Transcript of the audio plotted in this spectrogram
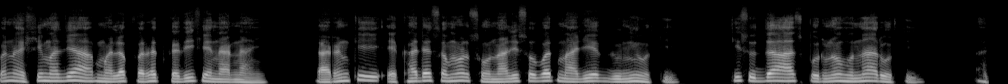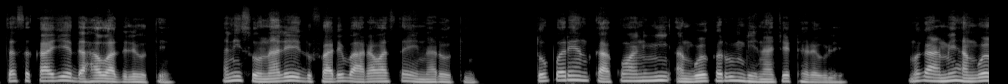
पण अशी मजा मला परत कधीच येणार नाही. कारण की एखाद्यासमोर सोनालीसोबत माझी एक जुनी होती. ती सुद्धा आज पूर्ण होणार होती. आता सकाळचे दहा वाजले होते आणि सोनाली दुपारी बारा वाजता येणार होती. तोपर्यंत काकू आणि मी अंघोळ करून घेण्याचे ठरवले. मग आम्ही अंघोळ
